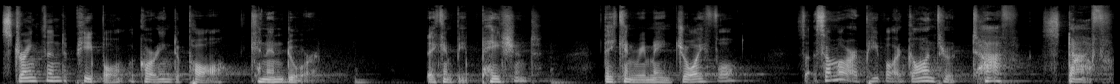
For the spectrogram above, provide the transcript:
Strengthened people, according to Paul, can endure. They can be patient. They can remain joyful. So some of our people are going through tough stuff.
